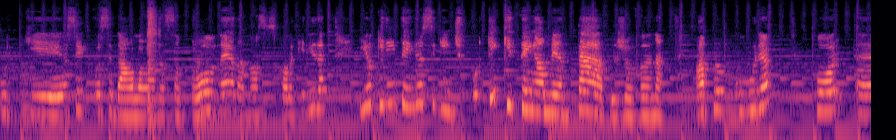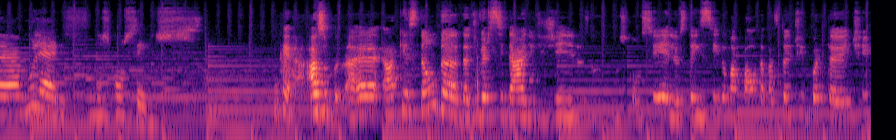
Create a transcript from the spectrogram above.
porque eu sei que você dá aula lá na Sampo, né, na nossa escola querida, e eu queria entender o seguinte: por que que tem aumentado, Giovana, a procura por é, mulheres nos conselhos? É, as, é, a questão da, da, diversidade de gêneros nos conselhos tem sido uma pauta bastante importante.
